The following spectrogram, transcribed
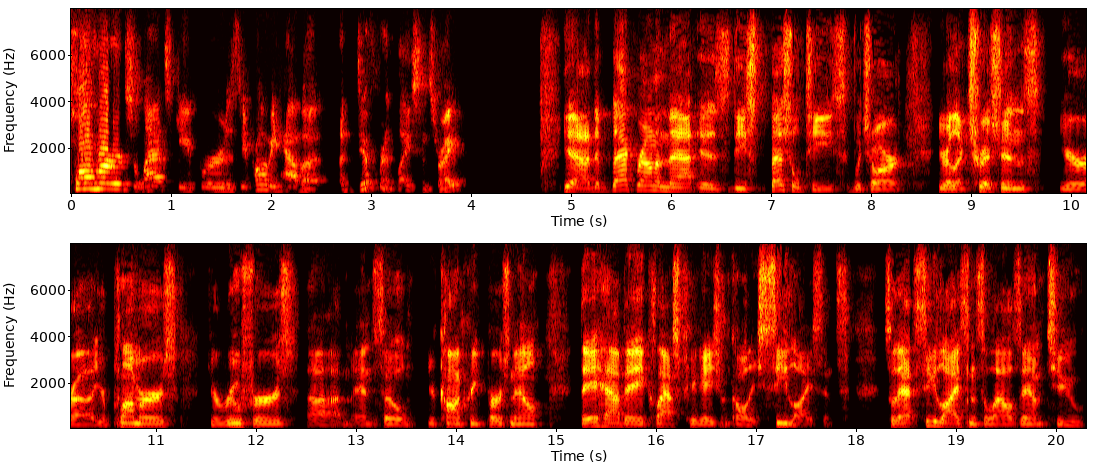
plumbers, landscapers, they probably have a, a different license, right? Yeah, the background on that is the specialties, which are your electricians, your uh, your plumbers, your roofers, um, and so your concrete personnel, they have a classification called a C license. So that C license allows them to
